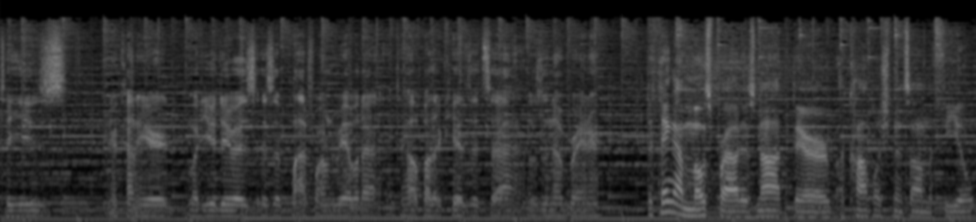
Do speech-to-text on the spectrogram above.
to use you know kind of your what you do as, as a platform to be able to, to help other kids, it's uh, it was a no-brainer. The thing I'm most proud is not their accomplishments on the field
